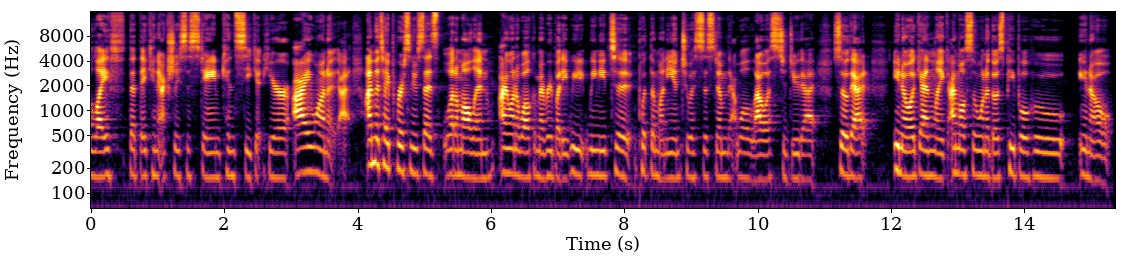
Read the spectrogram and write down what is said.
a life that they can actually sustain can seek it here. I want to I'm the type of person who says let them all in. I want to welcome everybody. We we need to put the money into a system that will allow us to do that so that you know again like I'm also one of those people who, you know,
